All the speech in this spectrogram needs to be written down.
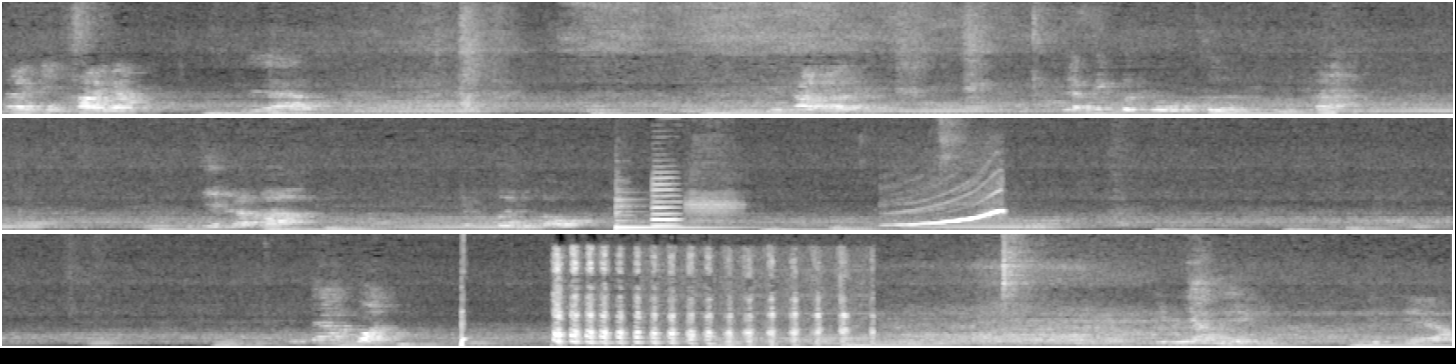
อะไรกินข้าวยังแล้วกินข้าวอะไรยังไม่ประตูเมื่อคืนเสร็จแล้วก็ กินแล้ว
